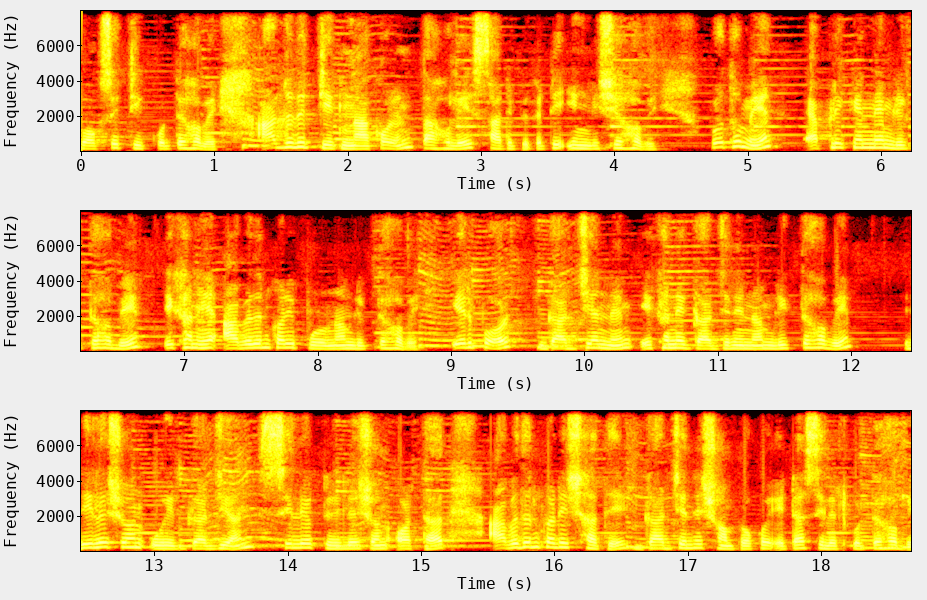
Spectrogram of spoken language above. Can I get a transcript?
বক্সে টিক করতে হবে। আর যদি টিক না করেন, তাহলে সার্টিফিকেটটি ইংলিশে হবে। প্রথমে অ্যাপ্লিকেন্ট নেম লিখতে হবে, এখানে আবেদনকারী পুরো নাম লিখতে হবে। এরপর গার্জিয়ান নেম এখানে গার্জিয়ানের নাম লিখতে হবে। Relation with guardian, select relation অর্থাৎ আবেদনকারীর সাথে গার্জিয়ানের সম্পর্ক এটা সিলেক্ট করতে হবে।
